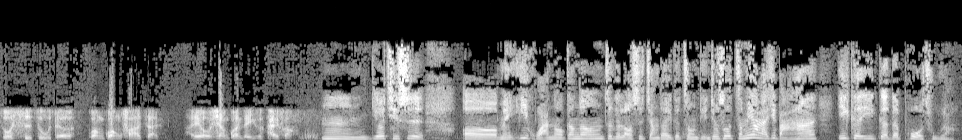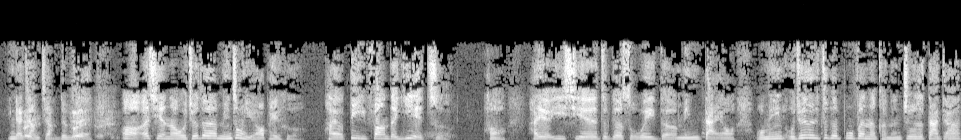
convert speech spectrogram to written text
做适度的观光发展。还有相关的一个开放，嗯，尤其是，呃，每一环哦，刚刚这个老师讲到一个重点，就是说怎么样来去把它一个一个的破除了，应该这样讲，对，对不对？对。呃，而且呢，我觉得民众也要配合，还有地方的业者，好、哦，还有一些这个所谓的明代哦，我们我觉得这个部分呢，可能就是大家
